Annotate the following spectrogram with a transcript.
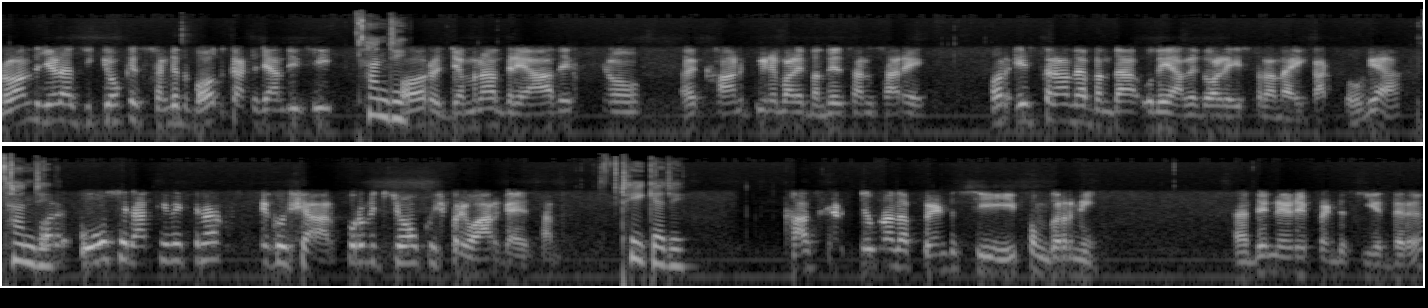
ਪ੍ਰਬੰਧ ਜਿਹੜਾ ਸੀ ਕਿਉਂਕਿ ਸੰਗਤ ਬਹੁਤ ਘਟ ਜਾਂਦੀ ਸੀ। ਔਰ ਜਮਨਾ ਦਰਿਆ ਦੇ ਵਿੱਚੋਂ ਖਾਣ ਪੀਣ ਵਾਲੇ ਬੰਦੇ ਸਨ ਸਾਰੇ। ਔਰ ਇਸ ਤਰ੍ਹਾਂ ਦਾ ਬੰਦਾ ਉਹਦੇ ਆਲੇ ਦੁਆਲੇ ਇਸ ਤਰ੍ਹਾਂ ਦਾ ਇਕੱਠ ਹੋ ਗਿਆ। ਔਰ ਉਸ ਇਲਾਕੇ ਵਿੱਚ ਨਾ ਇੱਕ ਹੁਸ਼ਿਆਰਪੁਰ ਵਿੱਚੋਂ ਕੁਝ ਪਰਿਵਾਰ ਗਏ ਸਨ। ਠੀਕ ਹੈ ਜੀ। ਖਾਸ ਕਰਕੇ ਉਹਨਾਂ ਦਾ ਪਿੰਡ ਸੀ ਭੁੰਗਰਨੀ ਅਹ, ਦੇ ਨੇੜੇ ਪਿੰਡ ਸੀ ਇੱਧਰ।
